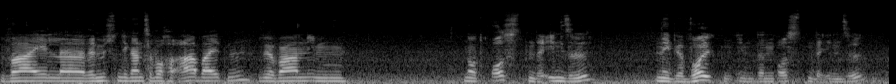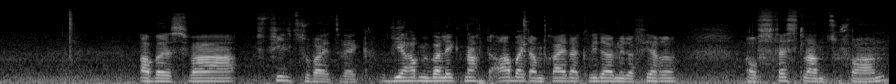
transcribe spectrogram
weil äh, wir müssen die ganze Woche arbeiten. Wir waren im Nordosten der Insel. Ne, wir wollten in den Osten der Insel. Aber es war viel zu weit weg. Wir haben überlegt, nach der Arbeit am Freitag wieder mit der Fähre aufs Festland zu fahren.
